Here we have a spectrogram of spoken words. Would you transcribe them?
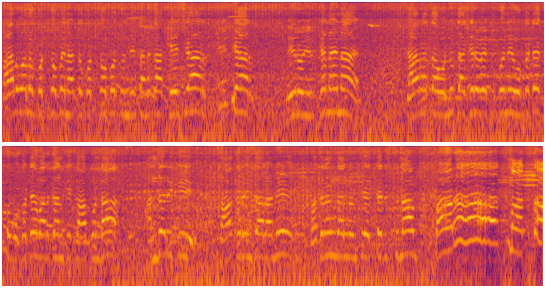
కాలువలో కొట్టుకోపోయినట్టు కొట్టుకోపోతుంది. కనుక కేసీఆర్ కేటీఆర్ మీరు ఇకనైనా జాగ్రత్త ఒళ్ళు దగ్గర పెట్టుకొని ఒకటే ఒకటే వర్గానికి కాకుండా అందరికీ సహకరించాలని బజరంగ నుంచి హెచ్చరిస్తున్నాం. భారత్ మాతా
